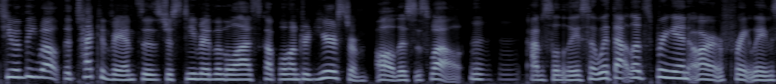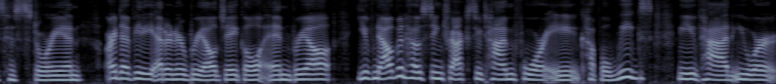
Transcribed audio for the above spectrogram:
to even think about the tech advances just even in the last couple hundred years from all this as well. Mm-hmm. Absolutely. So, with that, let's bring in our FreightWaves historian, our deputy editor, Brielle Jakel. And Brielle, you've now been hosting Tracks Through Time for a couple weeks. You've had your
